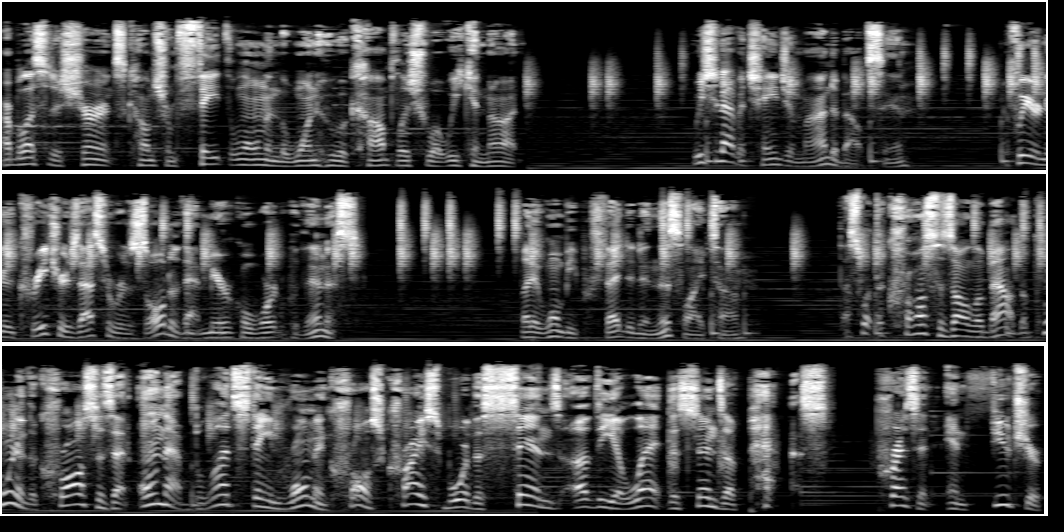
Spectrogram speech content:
Our blessed assurance comes from faith alone in the one who accomplished what we cannot. We should have a change of mind about sin. If we are new creatures, that's a result of that miracle work within us. But it won't be perfected in this lifetime. That's what the cross is all about. The point of the cross is that on that blood-stained Roman cross, Christ bore the sins of the elect, the sins of past, present, and future,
